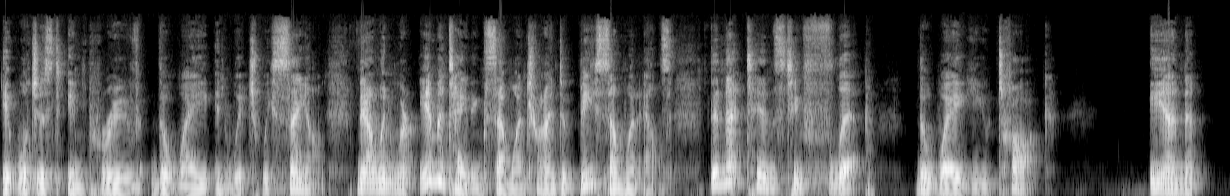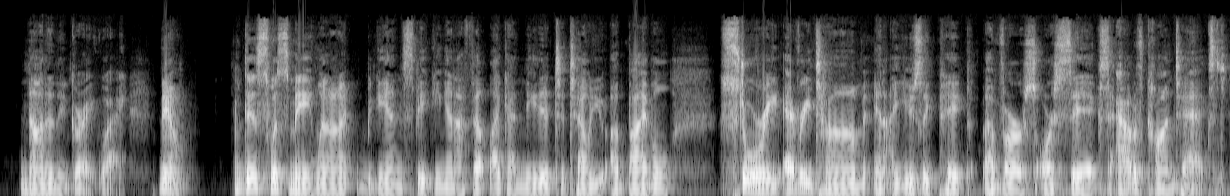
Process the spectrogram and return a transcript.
It will just improve the way in which we sound. Now, when we're imitating someone, trying to be someone else, then that tends to flip the way you talk in not in a great way. Now, this was me when I began speaking and I felt like I needed to tell you a Bible story every time. And I usually picked a verse or six out of context.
